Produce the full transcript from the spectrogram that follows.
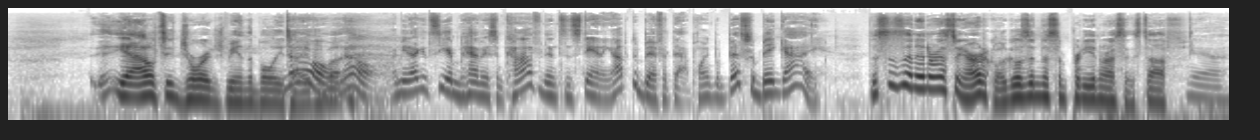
Yeah, I don't see George being the bully type. No, but, no. I mean, I can see him having some confidence and standing up to Biff at that point, but Biff's a big guy. This is an interesting article. It goes into some pretty interesting stuff. Yeah.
